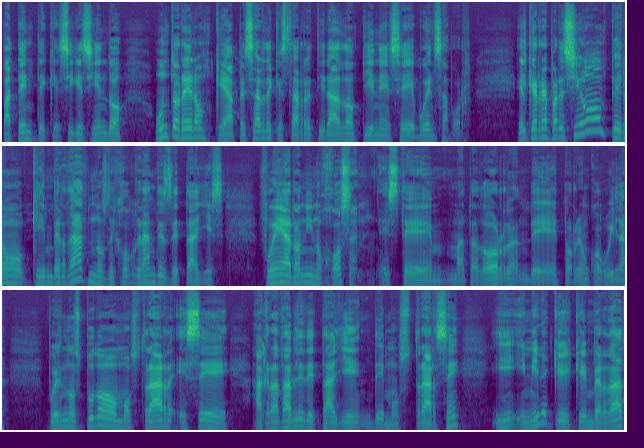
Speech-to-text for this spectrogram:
patente que sigue siendo un torero que a pesar de que está retirado tiene ese buen sabor. El que reapareció, pero que en verdad nos dejó grandes detalles, fue Aarón Hinojosa, este matador de Torreón, Coahuila, pues nos pudo mostrar ese agradable detalle de mostrarse y, mire que, que, en verdad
